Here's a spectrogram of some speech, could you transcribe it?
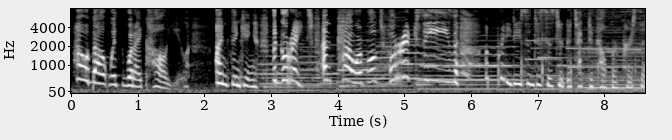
How about with what I call you? I'm thinking the great and powerful Trixie's! A pretty decent assistant detective helper person.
